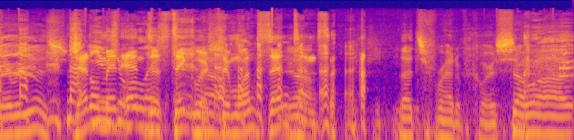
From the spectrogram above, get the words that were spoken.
There he is. Gentleman and distinguished in one sentence. That's Fred, of course. So. Uh,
